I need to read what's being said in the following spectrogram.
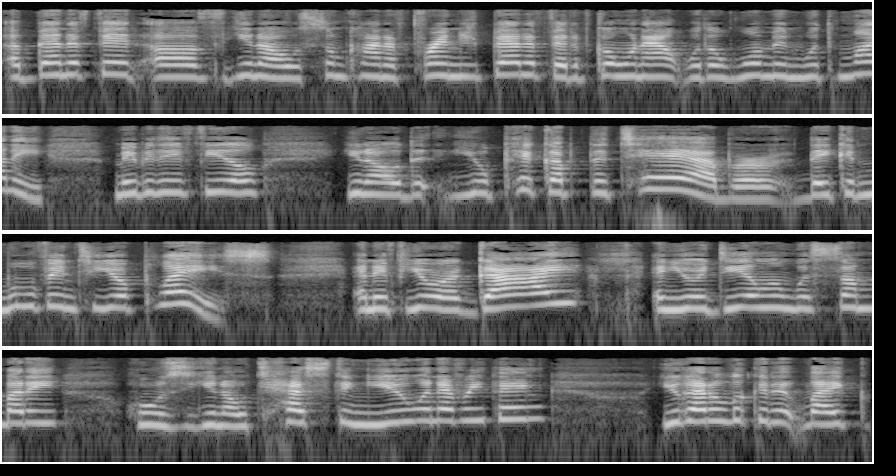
a benefit of, you know, some kind of fringe benefit of going out with a woman with money. Maybe they feel, you know, that you'll pick up the tab or they can move into your place. And if you're a guy and you're dealing with somebody who's, you know, testing you and everything, you got to look at it like,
